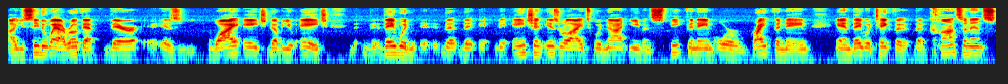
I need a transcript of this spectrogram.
Uh, you see the way I wrote that there is YHWH. They would the, the the ancient Israelites would not even speak the name or write the name, and they would take the the consonants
